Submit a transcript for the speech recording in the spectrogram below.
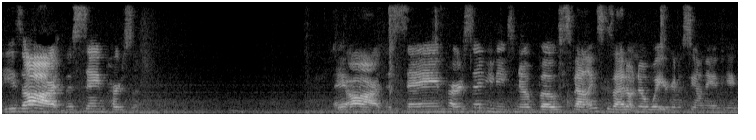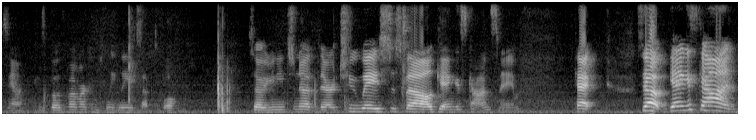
These are the same person. They are the same person. You need to know both spellings because I don't know what you're going to see on the AP exam because both of them are completely acceptable. So you need to know that there are two ways to spell Genghis Khan's name. Okay, so Genghis Khan,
